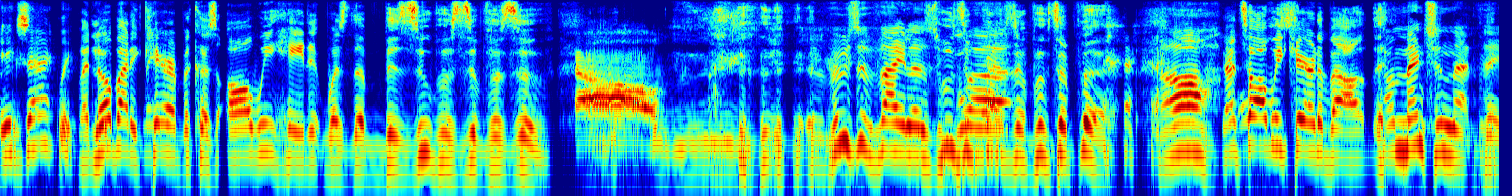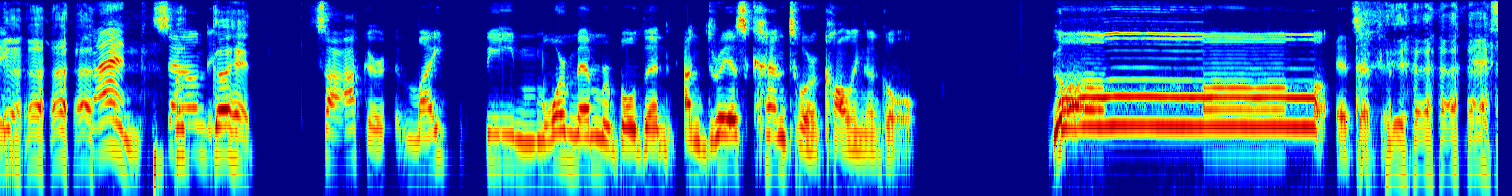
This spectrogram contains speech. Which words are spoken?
Exactly. But nobody it, cared because all we hated was the vizu vizu vizu. Oh, Vuvuzelas were... Oh, that's all we cared about. Don't mention that thing. And sound go ahead. Soccer might be more memorable than Andrés Cantor calling a goal. Goal, etc. yes.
